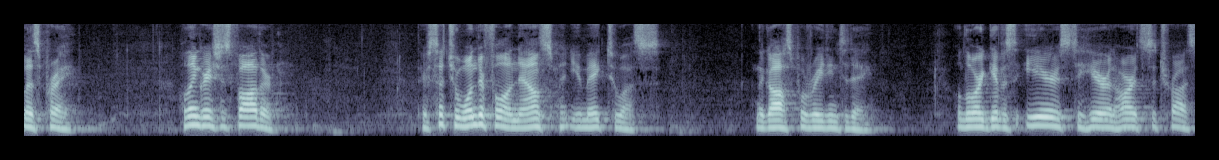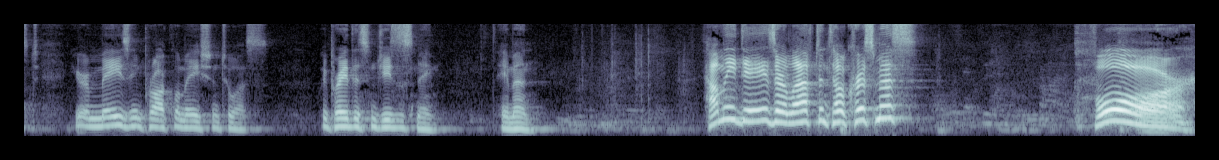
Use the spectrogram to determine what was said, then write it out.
Let's pray. Holy and gracious Father, there's such a wonderful announcement you make to us in the gospel reading today. Oh Lord, give us ears to hear and hearts to trust your amazing proclamation to us. We pray this in Jesus' name. Amen. How many days are left until Christmas? Four.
